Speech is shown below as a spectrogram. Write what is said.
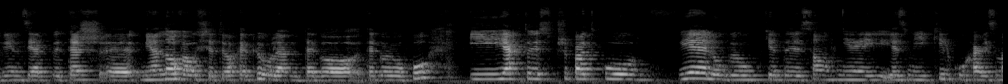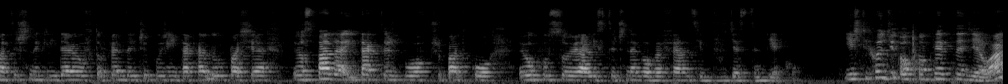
więc jakby też e, mianował się trochę królem tego, tego ruchu. I jak to jest w przypadku wielu grup, kiedy są w niej, jest w niej kilku charyzmatycznych liderów, to prędzej czy później taka grupa się rozpada i tak też było w przypadku ruchu surrealistycznego we Francji w XX wieku. Jeśli chodzi o konkretne dzieła,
